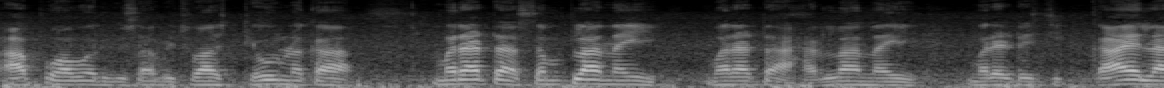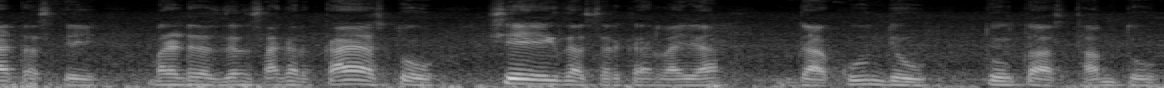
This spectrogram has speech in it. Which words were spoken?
आपोआवर विसा विश्वास ठेवू नका. मराठा संपला नाही मराठा हरला नाही. मराठ्याची काय लाट असते? मराठ्याचा जनसागर काय असतो? हे एकदा सरकारला या दाखवून देऊ. तो तास थांबतो.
